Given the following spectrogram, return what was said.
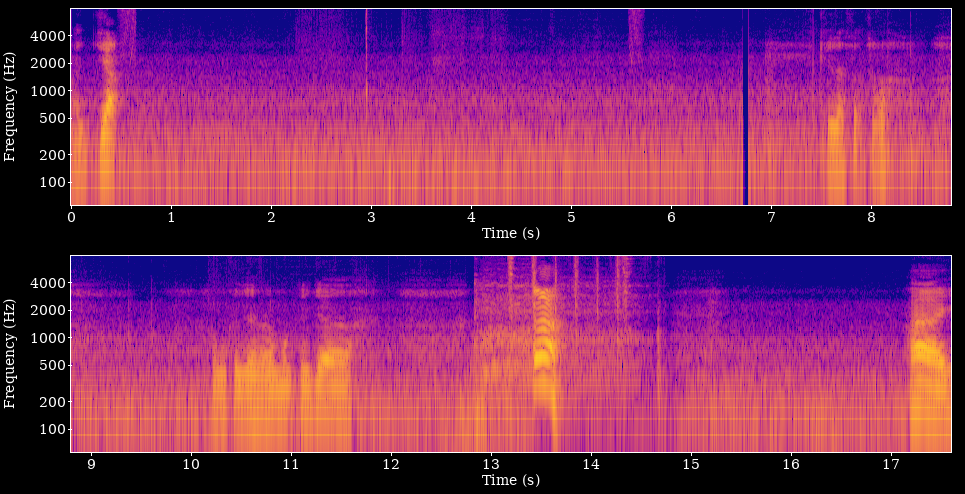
Wajak. Okay, dah tak cerah. Kamu kerja, kamu kerja. Ah! Hai.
